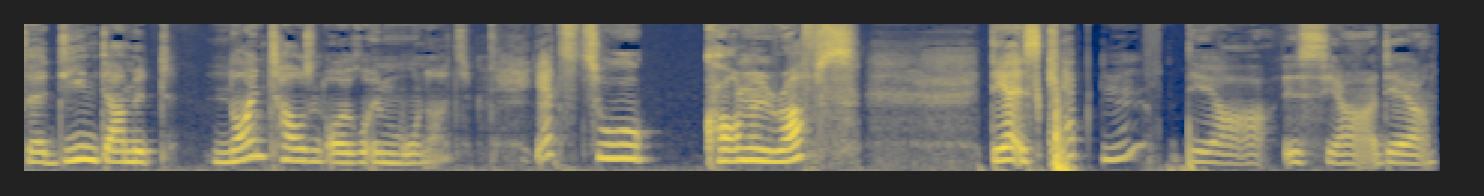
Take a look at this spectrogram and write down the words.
verdient damit 9000 Euro im Monat. Jetzt zu Cornel Ruffs. Der ist Captain. Der ist ja der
